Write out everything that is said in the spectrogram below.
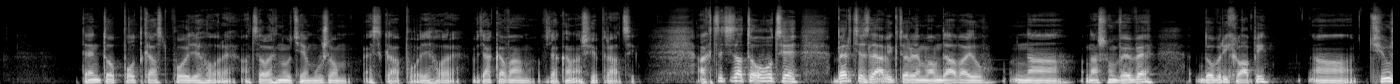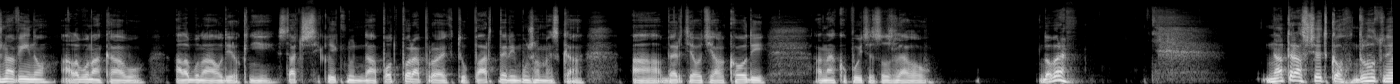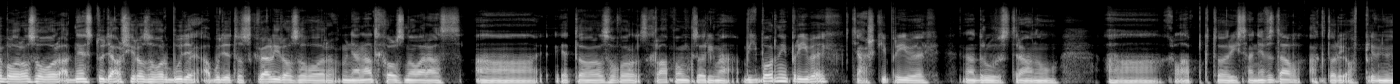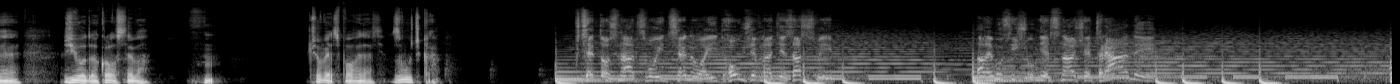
tento podcast pôjde hore a celé hnutie mužom SK pôjde hore. Vďaka vám, vďaka našej práci. A chcete za to ovocie, berte zľavy, ktoré vám dávajú na našom webe Dobrí chlapi, či už na víno, alebo na kávu, alebo na audioknihy. Stačí si kliknúť na podpora projektu Partnery mužom SK a berte odtiaľ kódy a nakupujte so zľavou. Dobre? Na teraz všetko. Dlho tu nebol rozhovor a dnes tu ďalší rozhovor bude a bude to skvelý rozhovor. Mňa nadchol znova raz a je to rozhovor s chlapom, ktorý má výborný príbeh, ťažký príbeh na druhú stranu a chlap, ktorý sa nevzdal a ktorý ovplyvňuje život okolo seba. Hm. Čo viac povedať? Zvučka. Chce to znáť svoji cenu a ísť houževnate za svým. Ale musíš umieť snášať rány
